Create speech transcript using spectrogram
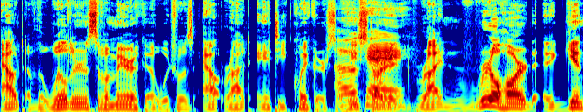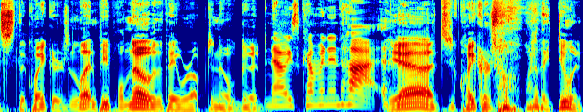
Out of the Wilderness of America, which was outright anti Quaker. So he started writing real hard against the Quakers and letting people know that they were up to no good. Now he's coming in hot. Yeah, it's Quakers. what are they doing?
